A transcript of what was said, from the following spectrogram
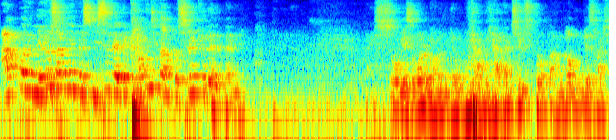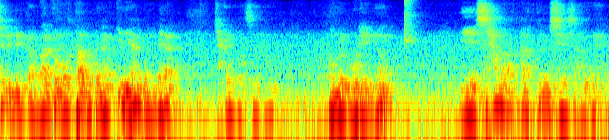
아빠는 예루살렘에서 이스라엘에 가보지도 않고 설교를 했다니 속에서 올라오는데 뭐라고 야단칠 수도 없고 안 가본 게 사실이니까 말도 못하고 그냥 끼니 했는데 잘 보세요. 오늘 우리는 이 사막 같은 세상에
